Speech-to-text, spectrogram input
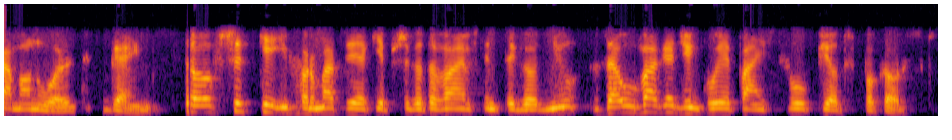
Commonwealth Games. To wszystkie informacje, jakie przygotowałem w tym tygodniu. Za uwagę dziękuję Państwu Piotr Pokorski.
